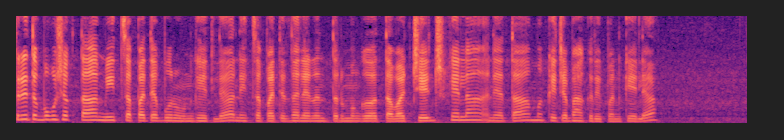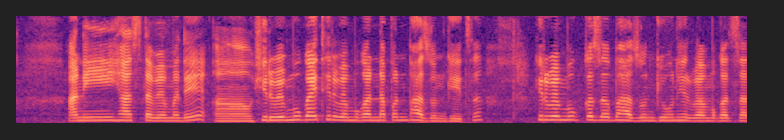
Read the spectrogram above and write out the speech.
तर इथं बघू शकता मी चपात्या बनवून घेतल्या आणि चपात्या झाल्यानंतर मग तवा चेंज केला आणि आता मक्याच्या भाकरी पण केल्या. आणि ह्याच तव्यामध्ये हिरवे मूग आहेत. हिरव्या मुगांना पण भाजून घ्यायचं. हिरवे मूग कसं भाजून घेऊन हिरव्या मुगाचा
